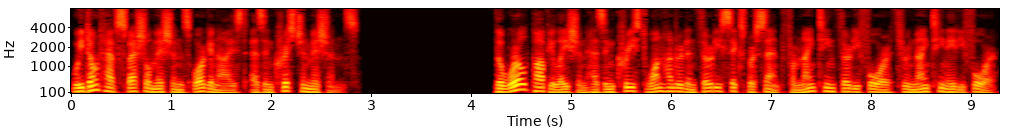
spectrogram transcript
We don't have special missions organized as in Christian missions. The world population has increased 136% from 1934 through 1984,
